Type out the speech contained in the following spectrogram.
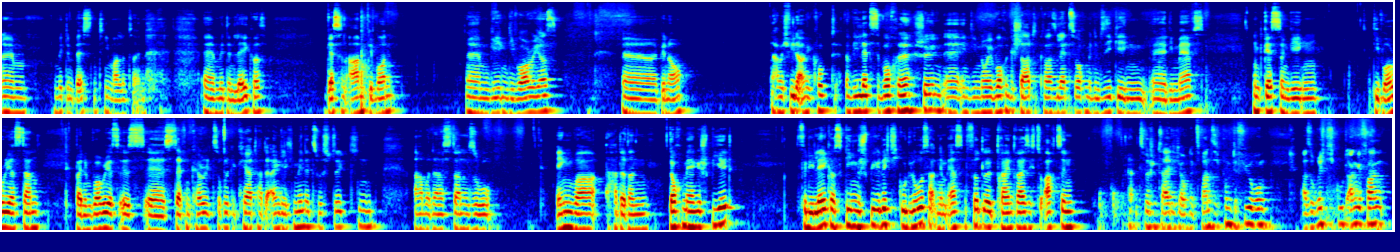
ähm, mit dem besten Team aller Zeiten, äh, mit den Lakers. Gestern Abend gewonnen ähm, gegen die Warriors. Äh, genau. Habe ich wieder angeguckt, wie letzte Woche, schön äh, in die neue Woche gestartet, quasi letzte Woche mit dem Sieg gegen äh, die Mavs und gestern gegen die Warriors dann. Bei den Warriors ist äh, Stephen Curry zurückgekehrt, hatte eigentlich Minutes Restriction, aber da es dann so eng war, hat er dann doch mehr gespielt. Für die Lakers ging das Spiel richtig gut los, hatten im ersten Viertel 33 zu 18, hatten zwischenzeitlich auch eine 20-Punkte-Führung, also richtig gut angefangen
